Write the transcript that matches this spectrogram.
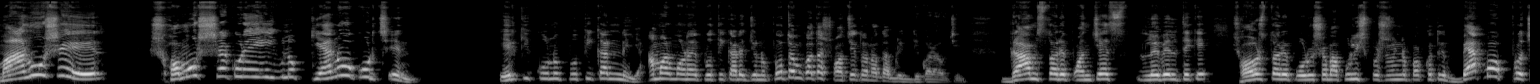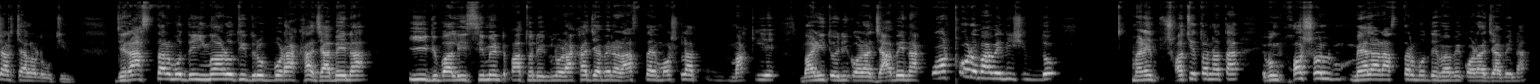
মানুষের সমস্যা করে এইগুলো কেন করছেন? এর কি কোনো প্রতিকার নেই? আমার মনে হয় প্রতিকারের জন্য প্রথম কথা সচেতনতা বৃদ্ধি করা উচিত। গ্রাম স্তরে, পঞ্চায়েত লেভেল থেকে, শহর স্তরে, পৌরসভা, পুলিশ প্রশাসনের পক্ষ থেকে ব্যাপক প্রচার চালানো উচিত। যে রাস্তার মধ্যে ইমারতি দ্রব্য রাখা যাবে না, ইট, বালি, সিমেন্ট, পাথর এগুলো রাখা যাবে না, রাস্তায় মশলা মাখিয়ে বাড়ি তৈরি করা যাবে না, কঠোরভাবে নিষিদ্ধ। মানে সচেতনতা এবং ফসল মেলা রাস্তার মধ্যে এভাবে করা যাবে না।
